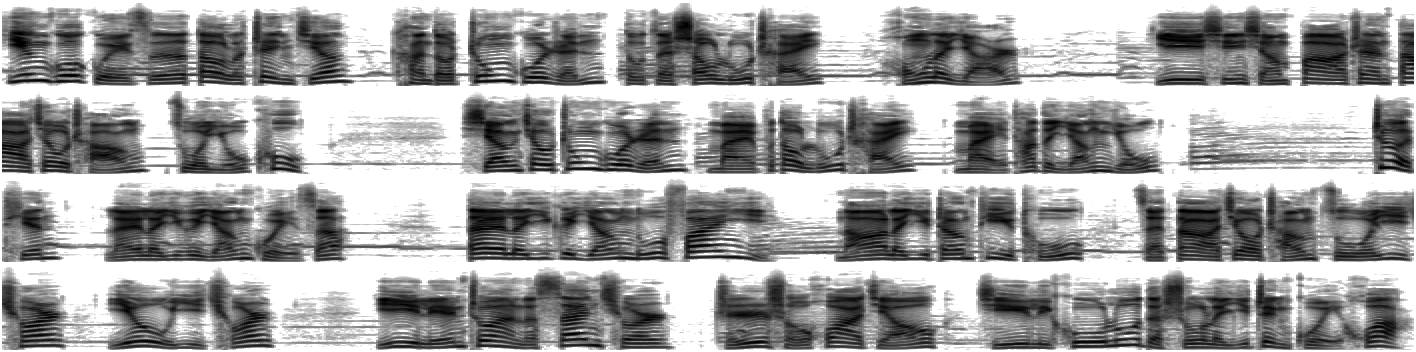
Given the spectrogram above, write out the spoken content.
英国鬼子到了镇江，看到中国人都在烧炉柴，红了眼儿，一心想霸占大教场做油库。想叫中国人买不到炉柴，买他的洋油。这天来了一个洋鬼子，带了一个洋奴翻译，拿了一张地图，在大教场左一圈右一圈一连转了三圈指手画脚，叽里咕噜地说了一阵鬼话。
